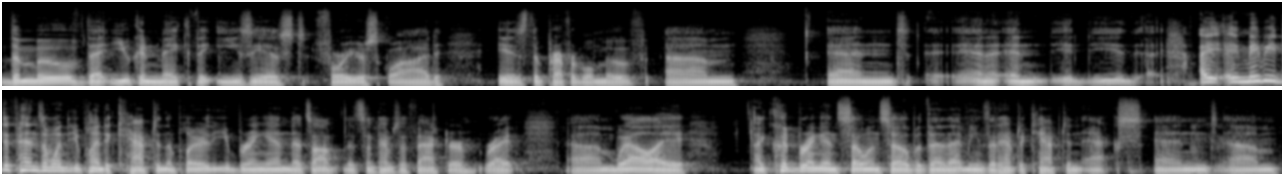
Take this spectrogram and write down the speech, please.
the move that you can make the easiest for your squad is the preferable move. Um, and and and it, you, I, it, maybe it depends on whether you plan to captain the player that you bring in. That's off, that's sometimes a factor, right? Um, well, I I could bring in so and so, but then that means I'd have to captain X, and um,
